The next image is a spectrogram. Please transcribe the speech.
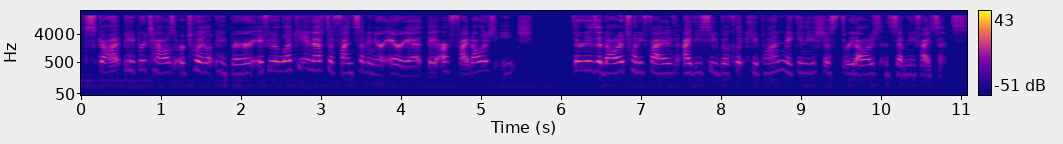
Scott paper towels or toilet paper, if you're lucky enough to find some in your area, they are $5 each. There is a $1.25 IVC booklet coupon, making these just $3.75.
